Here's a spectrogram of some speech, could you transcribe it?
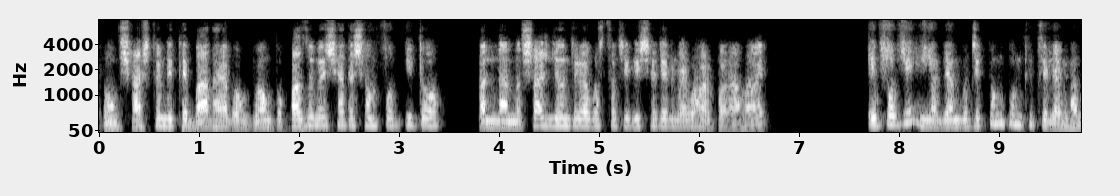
এবং শ্বাসনালীতে বাধা এবং ব্রঙ্ক ব্রঙ্কোপাজমের সাথে সম্পর্কিত অন্যান্য শ্বাসযন্ত্রের অবস্থা চিকিৎসার জন্য ব্যবহার করা হয়। এরপর পর্যায়ে আমরা জানব যে কোন কোন ক্ষেত্রে ব্যবহার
